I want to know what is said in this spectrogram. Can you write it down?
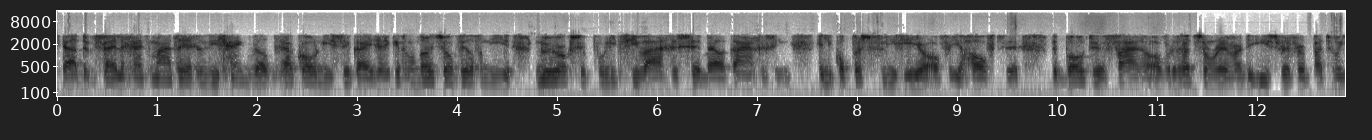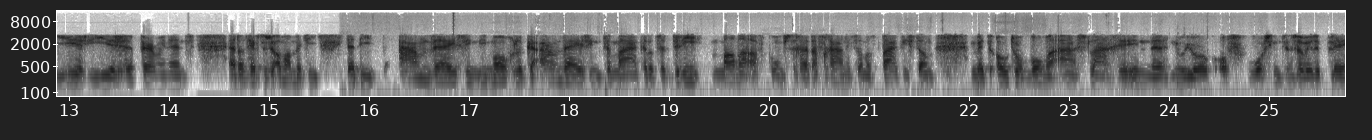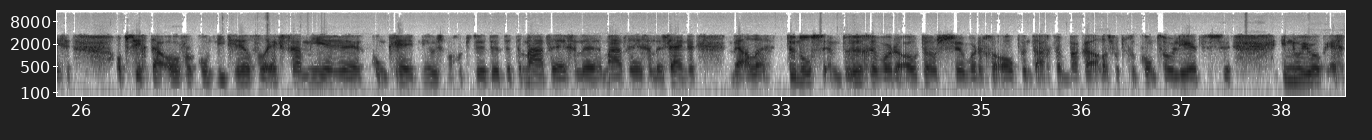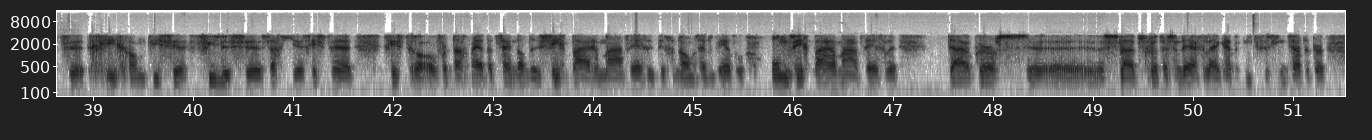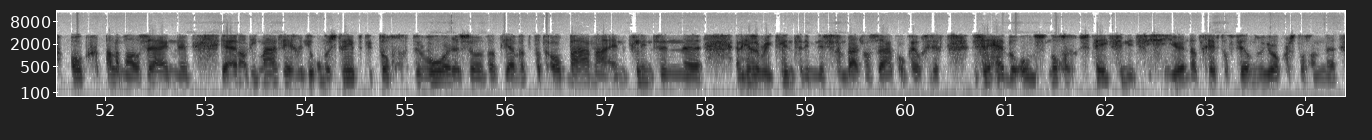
Ja, de veiligheidsmaatregelen die zijn wel draconisch, kan je zeggen. Ik heb nog nooit zoveel van die New Yorkse politiewagens bij elkaar gezien. Helikopters vliegen hier over je hoofd. De boten varen over de Hudson River, de East River patrouilleren hier permanent. En dat heeft dus allemaal met die, ja, die aanwijzing, die mogelijke aanwijzing te maken... dat er drie mannen afkomstig uit Afghanistan of Pakistan... met autobommen aanslagen in New York of Washington zou willen plegen. Op zich daarover komt niet heel veel extra meer concreet nieuws. Maar goed, de, de, de, maatregelen, maatregelen zijn er. Bij alle tunnels en bruggen worden auto's worden geopend, achterbakken, alles wordt gecontroleerd. Dus in New York echt gigantische files zag je gisteren, gisteren overdag. Nou ja, dat zijn dan de zichtbare maatregelen die genomen zijn. Ook heel veel onzichtbare maatregelen duikers, uh, sluipschutters en dergelijke heb ik niet gezien. Zouden er ook allemaal zijn. Uh, ja, en al die maatregelen die onderstrepen natuurlijk toch de woorden... Zoals wat, ja, wat, wat Obama en Clinton uh, en Hillary Clinton, de minister van Buitenlandse Zaken, ook hebben gezegd. Ze hebben ons nog steeds in het vizier. En dat geeft toch veel New Yorkers toch een,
